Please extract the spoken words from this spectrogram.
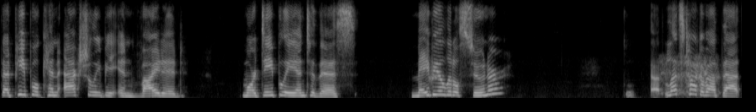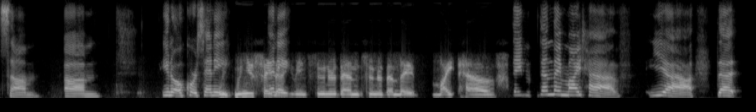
that people can actually be invited more deeply into this, maybe a little sooner. Uh, let's talk about that some. Um, you know, of course, any when you say any, that, you mean sooner than sooner than they might have. They then they might have. Yeah, that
